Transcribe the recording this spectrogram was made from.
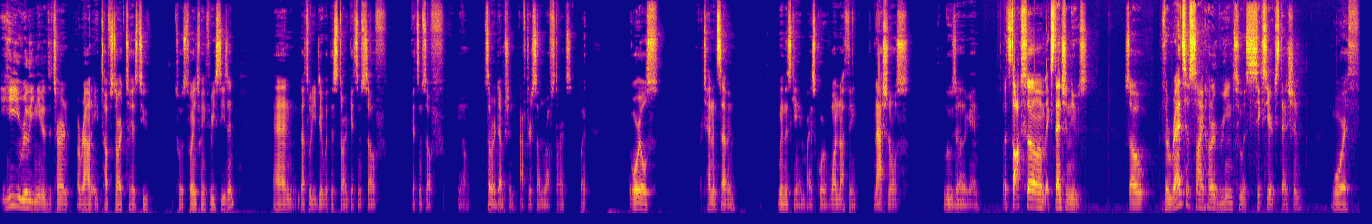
he really needed to turn around a tough start to his two, to his 2023 season. And that's what he did with this start. Gets himself, gets himself, you know, some redemption after some rough starts. But the Orioles are 10 and 7, win this game by a score of 1 nothing. Nationals lose another game. Let's talk some extension news. So the Reds have signed Hunter Greene to a six year extension worth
